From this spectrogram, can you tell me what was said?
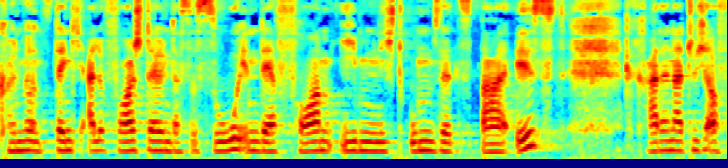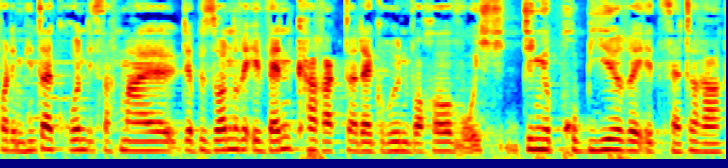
können wir uns, denke ich, alle vorstellen, dass es so in der Form eben nicht umsetzbar ist. Gerade natürlich auch vor dem Hintergrund, ich sag mal, der besondere Eventcharakter der Grünen Woche, wo ich Dinge probiere etc.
